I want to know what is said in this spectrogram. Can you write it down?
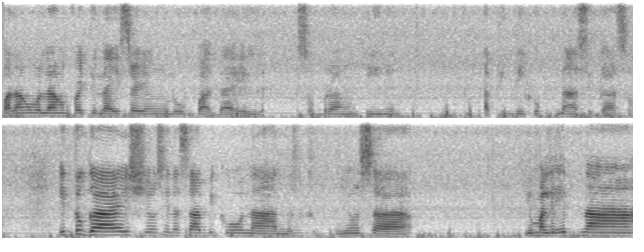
parang walang fertilizer yung lupa dahil sobrang init at hindi ko naasikaso. Ito guys, yung sinasabi ko na ano, yung sa yung maliit na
